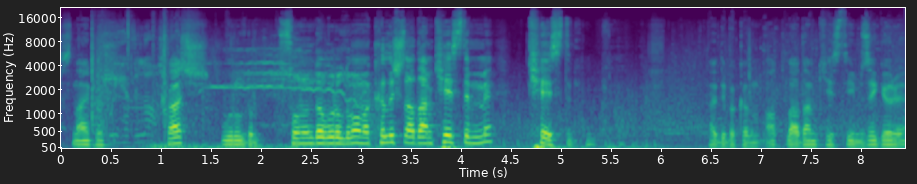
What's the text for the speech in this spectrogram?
Sniper. Kaç? Vuruldum. Sonunda vuruldum ama kılıçla adam kestim mi? Kestim. Hadi bakalım atla adam kestiğimize göre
